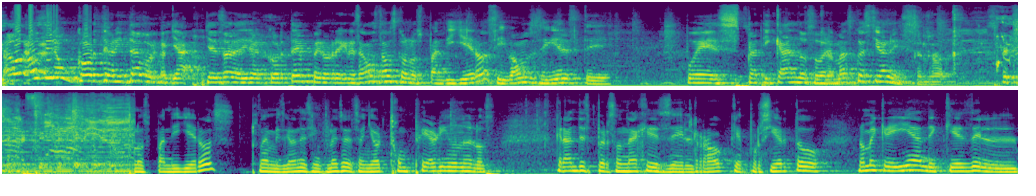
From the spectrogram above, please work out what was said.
vamos a ir a un corte ahorita porque ya, ya es hora de ir al corte, pero regresamos, estamos con los pandilleros y vamos a seguir este pues platicando sobre más cuestiones. El rock. Los pandilleros, una de mis grandes influencias, el señor Tom Perry, uno de los grandes personajes del rock, que por cierto no me creían de que es del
